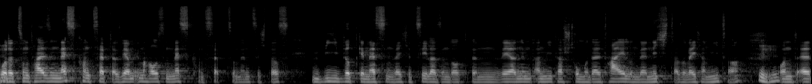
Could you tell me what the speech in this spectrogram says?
Oder zum Teil sind Messkonzepte, also wir haben im Haus ein Messkonzept, so nennt sich das. Wie wird gemessen? Welche Zähler sind dort drin? Wer nimmt am Mieterstrommodell teil und wer nicht? Also welcher Mieter? Und äh,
